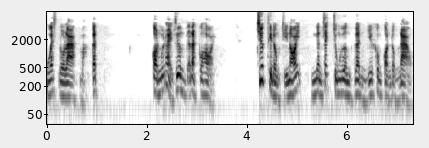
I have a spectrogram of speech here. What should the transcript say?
USD mà cất còn Nguyễn Hải Dương đã đặt câu hỏi. Trước thì đồng chí nói ngân sách trung ương gần như không còn đồng nào.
